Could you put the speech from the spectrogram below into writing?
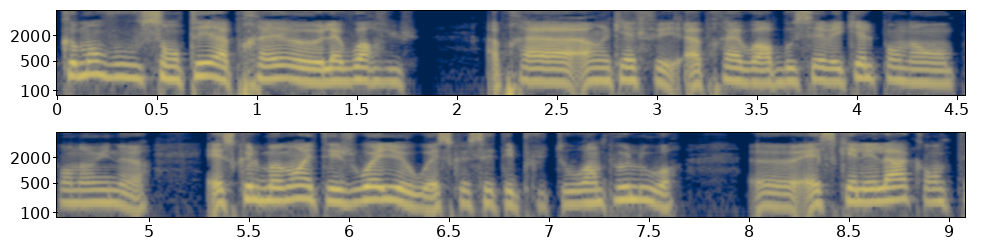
comment vous vous sentez après l'avoir vue? Après un café, après avoir bossé avec elle pendant, pendant une heure? Est-ce que le moment était joyeux ou est-ce que c'était plutôt un peu lourd? Euh, Est-ce qu'elle est là quand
